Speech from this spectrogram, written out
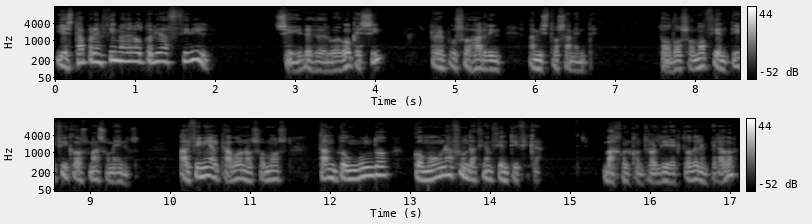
¿Y está por encima de la autoridad civil? Sí, desde luego que sí, repuso Harding amistosamente. Todos somos científicos más o menos. Al fin y al cabo no somos tanto un mundo como una fundación científica, bajo el control directo del emperador.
